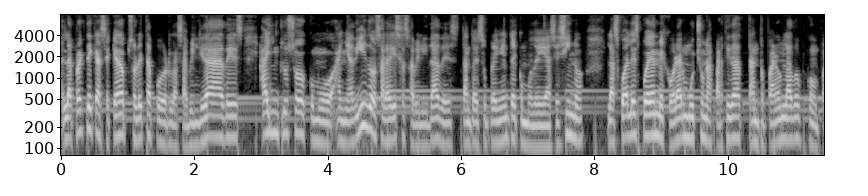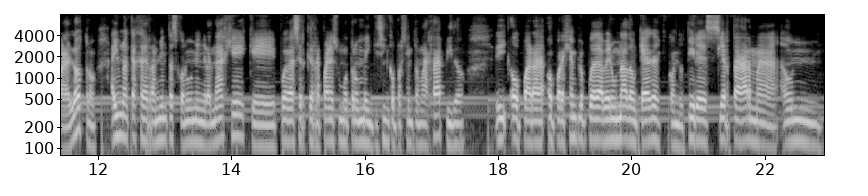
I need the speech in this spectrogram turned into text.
la práctica se queda obsoleta por las habilidades. Hay incluso como añadidos a esas habilidades, tanto de superviviente como de asesino, las cuales pueden mejorar mucho una partida tanto para un lado como para el otro. Hay una caja de herramientas con un engranaje que puede hacer que repares un motor un 25% más rápido. Y- o, para, o por ejemplo, puede haber un addon que haga que cuando tires cierta arma a un,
